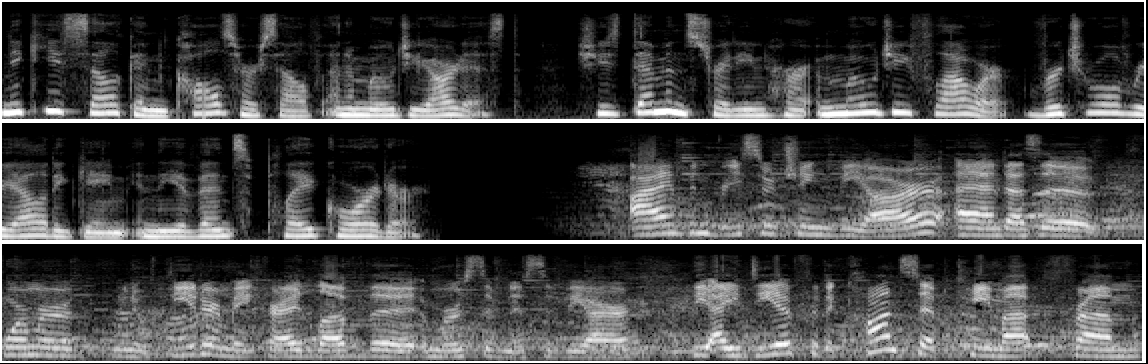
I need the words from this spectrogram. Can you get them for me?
Nikki Selkin calls herself an emoji artist. She's demonstrating her Emoji Flower virtual reality game in the event's Play Corridor. I've been researching VR, and as a former you know, theater maker, I love the immersiveness of VR. The idea for the concept came up from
